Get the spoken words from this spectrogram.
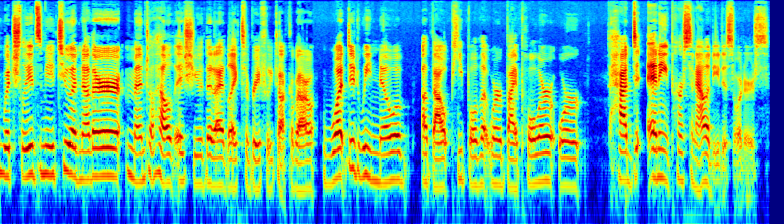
Which leads me to another mental health issue that I'd like to briefly talk about. What did we know ab- about people that were bipolar or had any personality disorders?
